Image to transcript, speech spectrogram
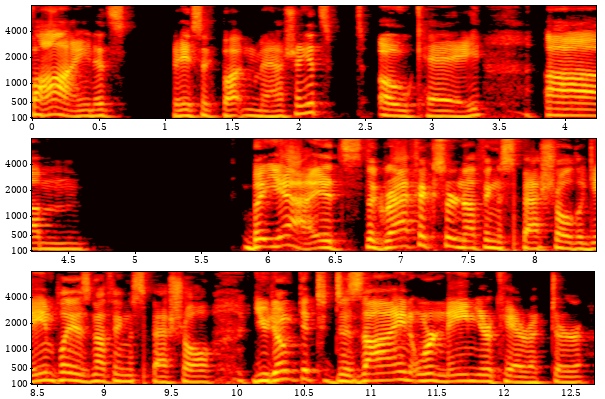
fine. It's basic button mashing. It's okay. Um, but yeah, it's the graphics are nothing special. The gameplay is nothing special. You don't get to design or name your character.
